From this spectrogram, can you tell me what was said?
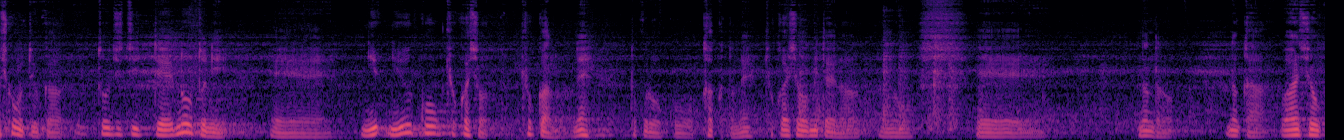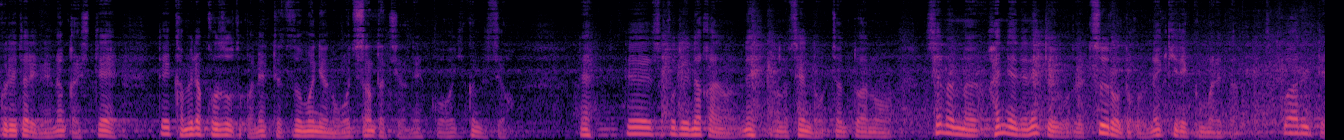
申し込むというか当日行ってノートに、えー、入校許可書許可のねところをこう書くとね許可証みたいなあの、えー、なんだろうなんか腕章をくれたりねなんかしてでカメラ小僧とかね鉄道マニアのおじさんたちがねこう行くんですよ。ね、でそこで中のねあの線路ちゃんとあの線路に入んないでねということで通路のところね木で組まれたこを歩いて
